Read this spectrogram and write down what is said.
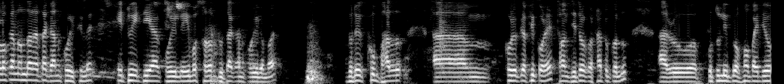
অলকানন্দাৰ এটা গান কৰিছিলে। এইটো এতিয়া কৰিলে এই বছৰত দুটা গান কৰিলে মই। গতিকে খুব ভাল কৰিঅ'গ্ৰাফি কৰে ধনজিতৰ কথাটো ক'লোঁ। আৰু পুতুলি ব্ৰহ্ম বাইদেউ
